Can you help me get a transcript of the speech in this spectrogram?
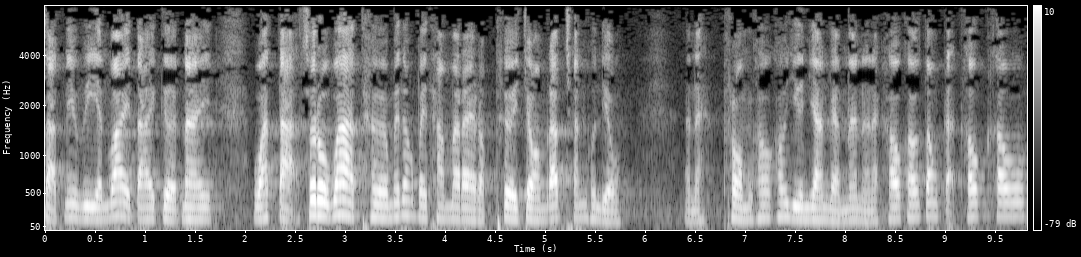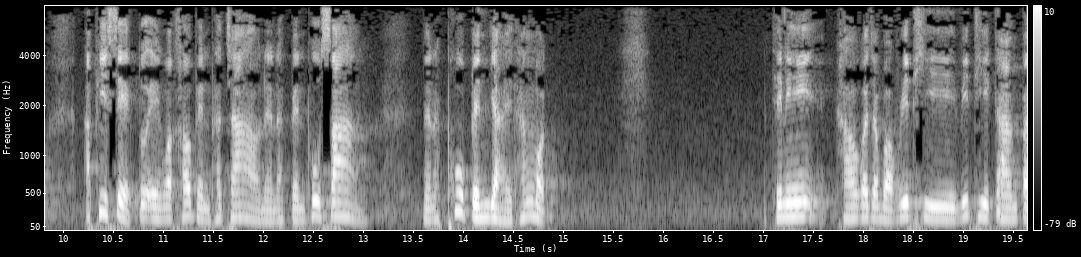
สัตว์เนี่ยเวียนว่ายตายเกิดในวัตตะสรุปว่าเธอไม่ต้องไปทำอะไรหรอกเธอจอมรับชั้นคนเดียวนะพรหมเขาเขายืนยันแบบนั้นนะเขาเขาต้องเขาเขาอภิเษกตัวเองว่าเขาเป็นพระเจ้าเนี่ยนะเป็นผู้สร้างเนี่ยนะผู้เป็นใหญ่ทั้งหมด ทีนี้เขาก็จะบอกวิธีวิธีการป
